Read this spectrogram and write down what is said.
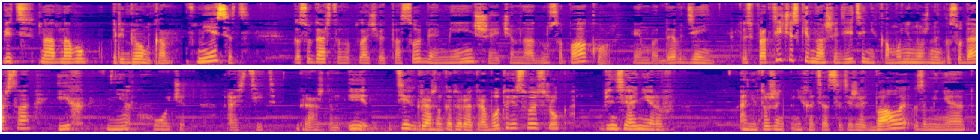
Ведь на одного ребенка в месяц государство выплачивает пособие меньшее, чем на одну собаку МВД в день. То есть практически наши дети никому не нужны. Государство их не хочет растить граждан. И тех граждан, которые отработали свой срок, пенсионеров, они тоже не хотят содержать баллы, заменяют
